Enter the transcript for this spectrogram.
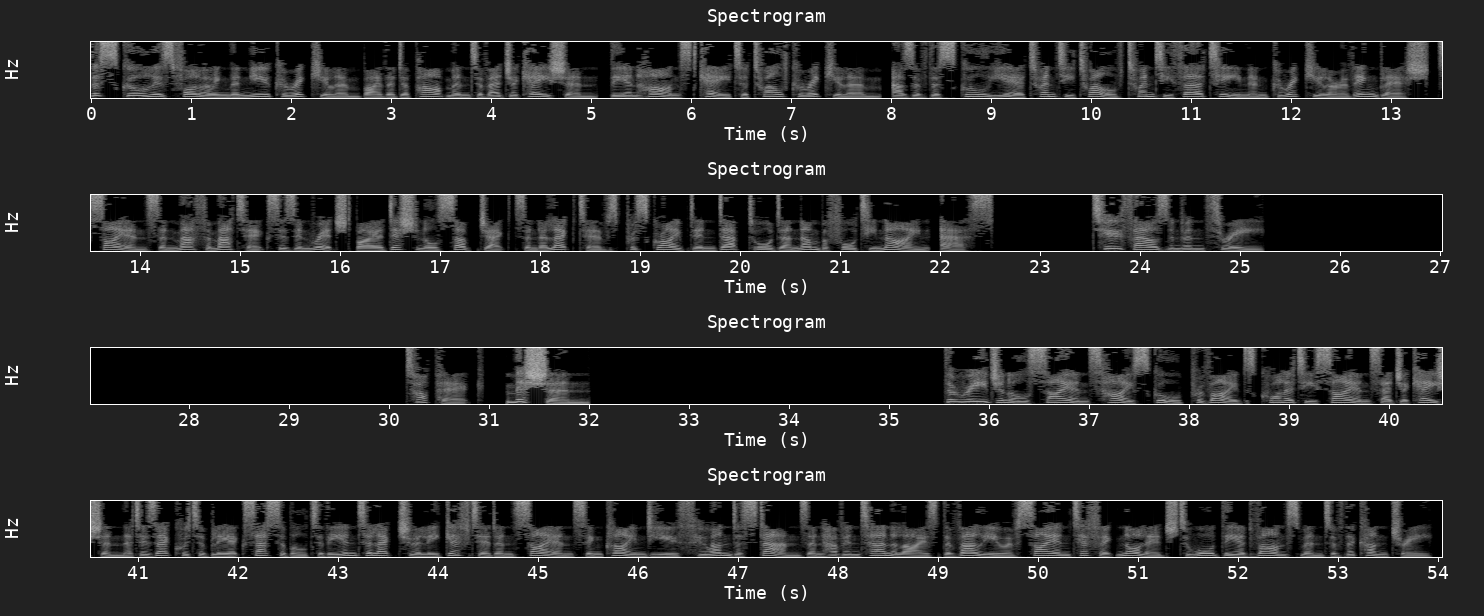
The school is following the new curriculum by the Department of Education, the enhanced K-12 curriculum, as of the school year 2012-2013 and curricula of English, Science and Mathematics is enriched by additional subjects and electives prescribed in Dept Order No. 49, S. 2003. Topic: Mission The Regional Science High School provides quality science education that is equitably accessible to the intellectually gifted and science-inclined youth who understands and have internalized the value of scientific knowledge toward the advancement of the country.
